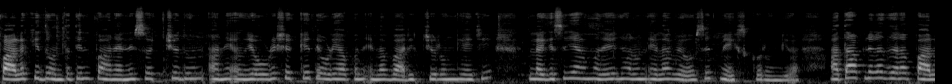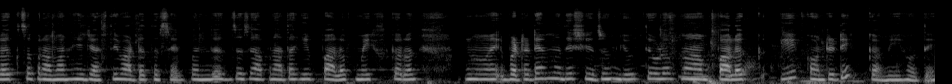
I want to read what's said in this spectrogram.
पालक ही दोन ते तीन पाण्याने स्वच्छ धुवून आणि जेवढी शक्य तेवढी आपण याला बारीक चिरून घ्यायची. लगेच यामध्ये घालून याला व्यवस्थित मिक्स करून घेऊया. आता आपल्याला जरा पालकचं प्रमाण हे जास्ती वाटत असेल. पण जसं आपण आता ही पालक मिक्स करत बटाट्यामध्ये शिजून घेऊ तेवढं पालक ही क्वांटिटी कमी होते.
